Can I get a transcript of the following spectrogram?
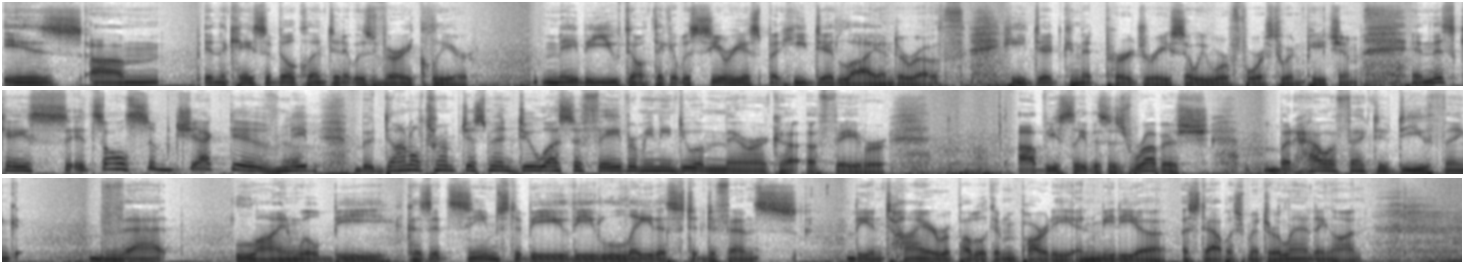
is um, in the case of Bill Clinton, it was very clear. Maybe you don't think it was serious, but he did lie under oath. He did commit perjury, so we were forced to impeach him. In this case, it's all subjective. Maybe Donald Trump just meant do us a favor, meaning do America a favor. Obviously, this is rubbish, but how effective do you think that line will be because it seems to be the latest defense the entire Republican Party and media establishment are landing on.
